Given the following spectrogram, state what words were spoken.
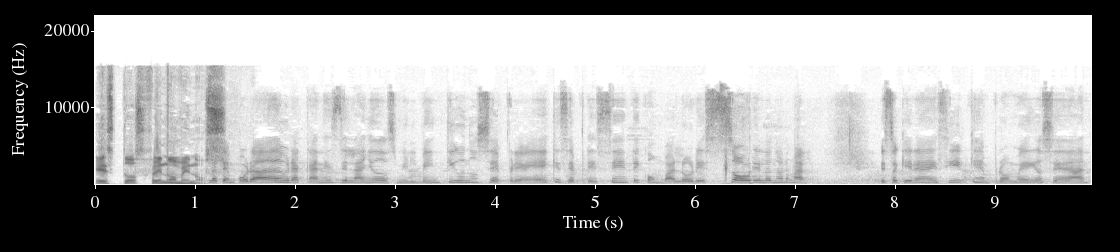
estos fenómenos. La temporada de huracanes del año 2021 se prevé que se presente con valores sobre lo normal. Esto quiere decir que en promedio se dan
